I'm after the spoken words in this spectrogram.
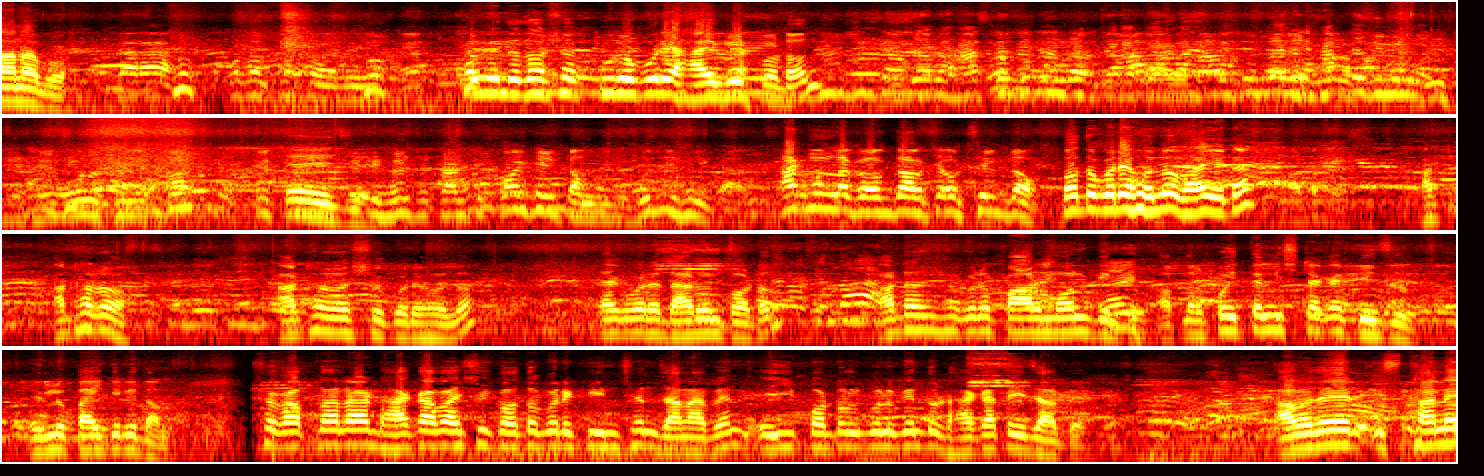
জানাব? কিন্তু দর্শক, পুরোপুরি হাইব্রিড পটল। এই যে। কত করে হলো ভাই এটা? আঠারো। আঠারোশো করে হলো। একবারে দারুণ পটল। আঠারোশো করে পার মন কিন্তু। আপনার পঁয়তাল্লিশ টাকা কেজি। এগুলো পাইকারি দাম। আপনারা ঢাকাবাসী কত করে কিনছেন জানাবেন। এই পটলগুলো কিন্তু ঢাকাতেই যাবে। আমাদের স্থানে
